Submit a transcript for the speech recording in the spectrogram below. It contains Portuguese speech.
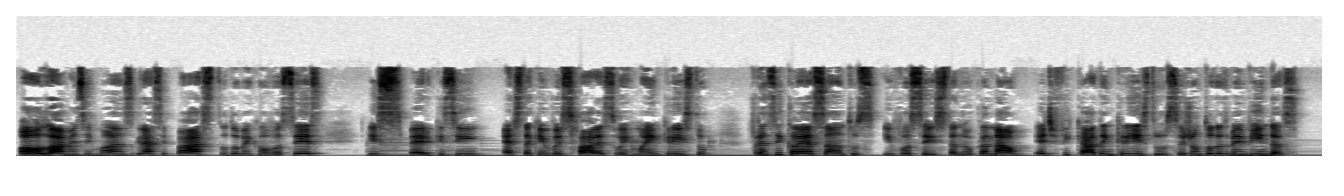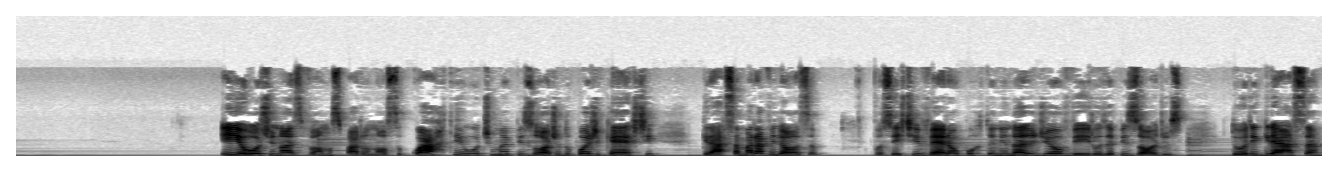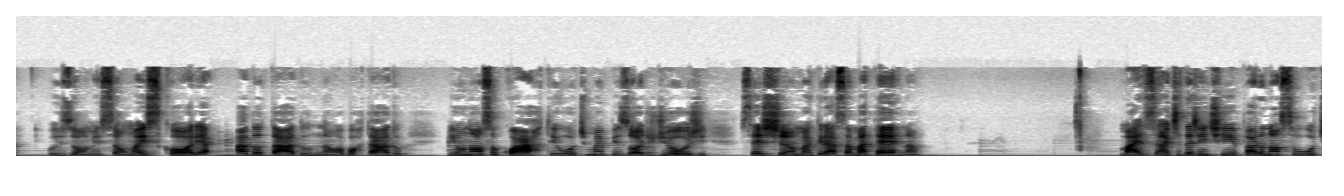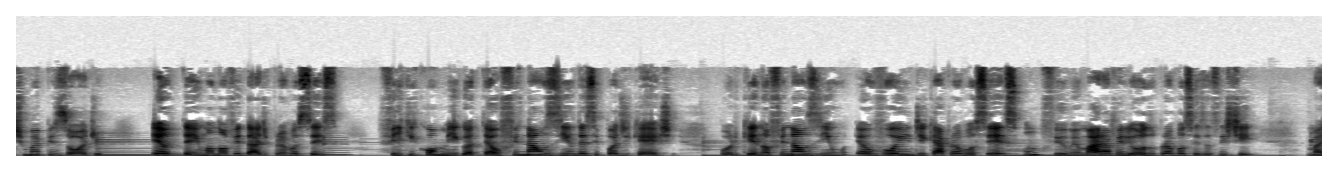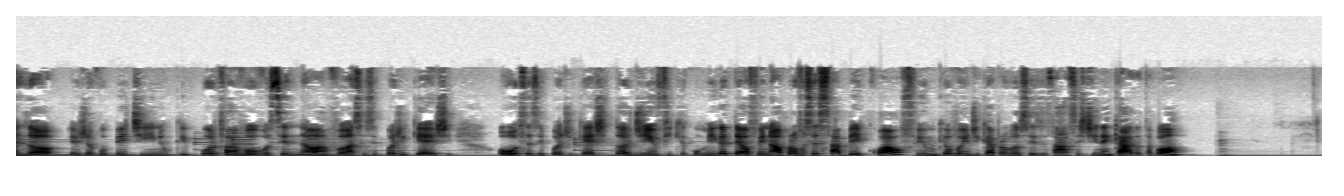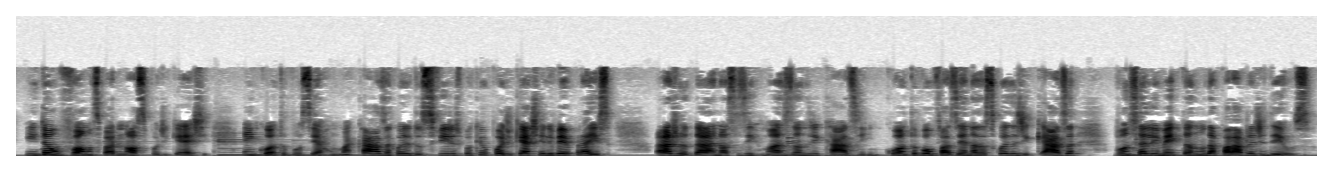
Olá, minhas irmãs, graça e paz, tudo bem com vocês? Espero que sim. Esta quem vos fala é sua irmã em Cristo, Francicléia Santos, e você está no canal Edificada em Cristo. Sejam todas bem-vindas. E hoje nós vamos para o nosso quarto e último episódio do podcast Graça Maravilhosa. Vocês tiveram a oportunidade de ouvir os episódios Dor e Graça, Os Homens São uma Escória, Adotado, Não Abortado, e o nosso quarto e último episódio de hoje se chama Graça Materna. Mas antes da gente ir para o nosso último episódio, eu tenho uma novidade para vocês. Fique comigo até o finalzinho desse podcast, porque no finalzinho eu vou indicar para vocês um filme maravilhoso para vocês assistir. Mas ó, eu já vou pedindo que por favor você não avance esse podcast. Ouça esse podcast todinho, fique comigo até o final para você saber qual filme que eu vou indicar para vocês estar assistindo em casa, tá bom? Então vamos para o nosso podcast enquanto você arruma a casa, cuida dos filhos, porque o podcast ele veio para isso para ajudar nossas irmãs donas de casa, enquanto vão fazendo as coisas de casa, vão se alimentando da palavra de Deus.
